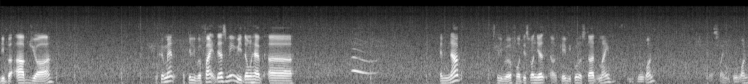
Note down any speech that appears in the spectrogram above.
level up your okay level 5 that's mean we don't have uh enough. Level for this one yet. Okay we're gonna start mine. Level 1 that's fine level 1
